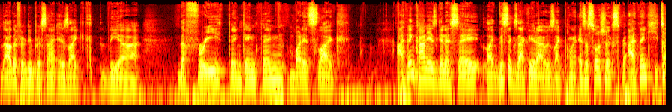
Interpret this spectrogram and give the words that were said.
the other fifty percent is like the uh the free thinking thing, but it's like I think Kanye is gonna say like this is exactly what I was like pointing. It's a social experiment. I think he t-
